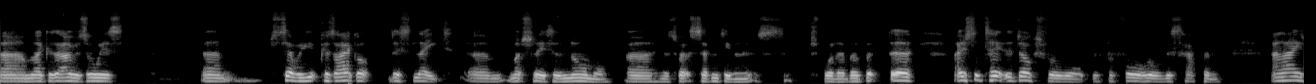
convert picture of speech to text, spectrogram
Um, like I was always um, several because I got this late, um, much later than normal. Uh, it was about seventy minutes, whatever. But uh, I used to take the dogs for a walk before all this happened, and I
